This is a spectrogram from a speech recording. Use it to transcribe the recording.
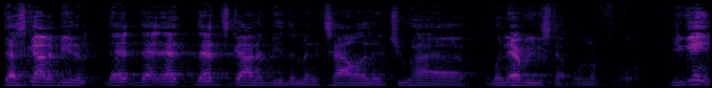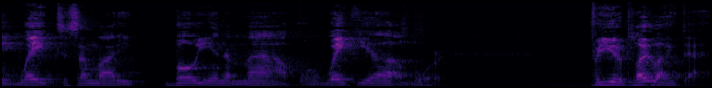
That's got to be the that that, that that's got to be the mentality that you have whenever you step on the floor. You can't wait to somebody bow you in the mouth or wake you up or for you to play like that.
